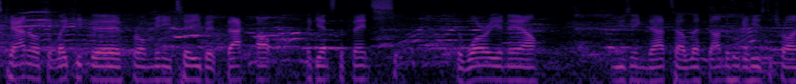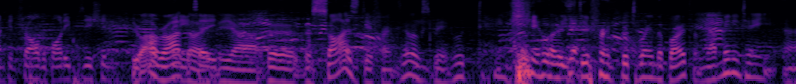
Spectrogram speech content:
Nice counter off the leg kick there from Mini T, but back up against the fence. The Warrior now using that uh, left underhook of his to try and control the body position. You are right, Mini though. T. The, uh, the, the size difference, that looks to be a good 10 kilos Yeah. different between the both of them. Now, Mini T, uh,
